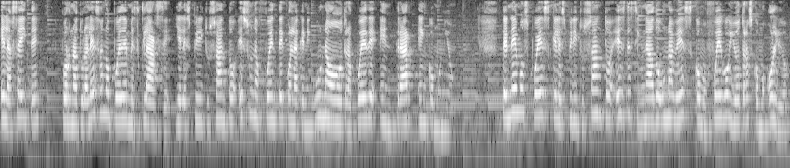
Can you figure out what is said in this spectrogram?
El aceite por naturaleza no puede mezclarse y el Espíritu Santo es una fuente con la que ninguna otra puede entrar en comunión. Tenemos pues que el Espíritu Santo es designado una vez como fuego y otras como óleo.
